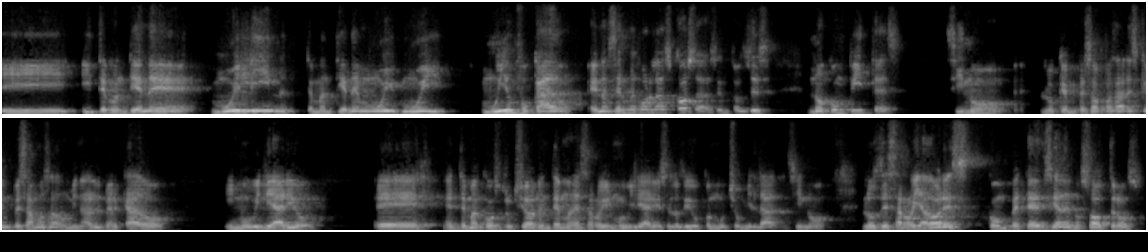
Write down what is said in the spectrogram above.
y, y, te mantiene muy lean, te mantiene muy, muy, muy enfocado en hacer mejor las cosas. Entonces, no compites, sino lo que empezó a pasar es que empezamos a dominar el mercado inmobiliario eh, en tema de construcción, en tema de desarrollo inmobiliario, se los digo con mucha humildad, sino los desarrolladores, competencia de nosotros,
